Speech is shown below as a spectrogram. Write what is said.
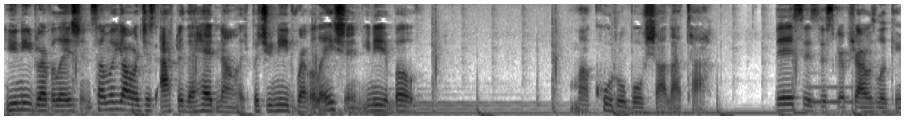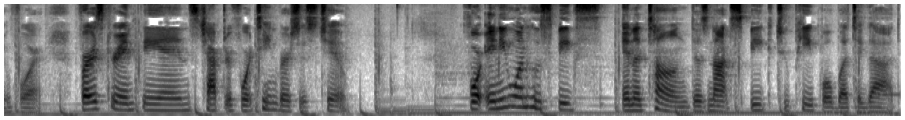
You need revelation. Some of y'all are just after the head knowledge, but you need revelation. You need it both. This is the scripture I was looking for. First Corinthians chapter 14 verses 2. For anyone who speaks in a tongue does not speak to people but to God.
